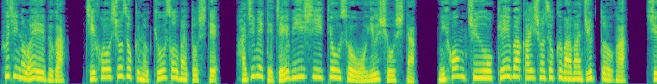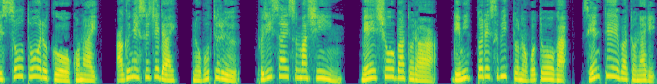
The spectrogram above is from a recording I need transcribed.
富士のウェーブが地方所属の競走馬として初めて JBC 競争を優勝した。日本中央競馬会所属馬は10頭が出走登録を行い、アグネスジェダイ、ノボトゥルー、プリサイスマシーン、名称バトラー、リミットレスビットの5頭が選定馬となり、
